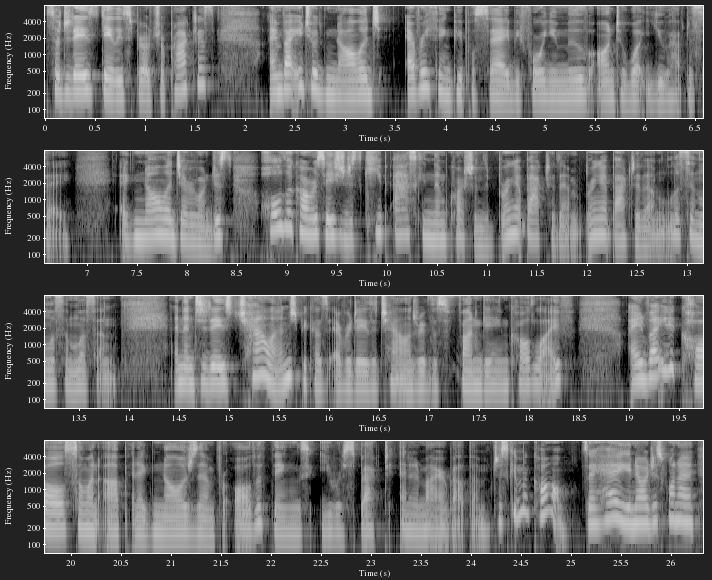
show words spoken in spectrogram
So, today's daily spiritual practice, I invite you to acknowledge everything people say before you move on to what you have to say. Acknowledge everyone. Just hold the conversation. Just keep asking them questions. Bring it back to them. Bring it back to them. Listen, listen, listen. And then today's challenge, because every day is a challenge, we have this fun game called life. I invite you to call someone up and acknowledge them for all the things you respect and admire about them. Just give them a call. Say, hey, you know, I just want to,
